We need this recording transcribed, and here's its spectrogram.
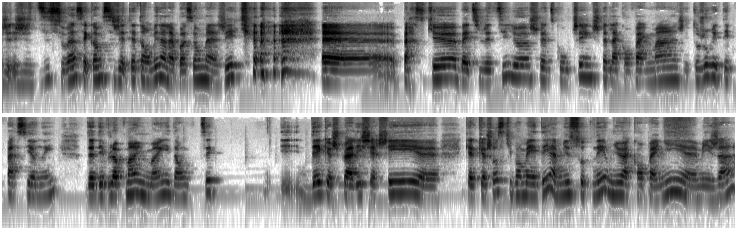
je, dis souvent, c'est comme si j'étais tombée dans la potion magique. Euh, parce que, ben, tu le dis, là, je fais du coaching, je fais de l'accompagnement, j'ai toujours été passionnée de développement humain. Donc, tu sais, dès que je peux aller chercher euh, quelque chose qui va m'aider à mieux soutenir, mieux accompagner euh, mes gens,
